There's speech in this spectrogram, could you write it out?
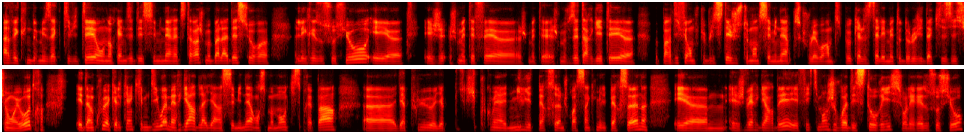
avec une de mes activités, on organisait des séminaires, etc. Je me baladais sur euh, les réseaux sociaux et, euh, et je, je m'étais fait, euh, je m'étais, je me faisais targeter par différentes publicités justement de séminaires parce que je voulais voir un petit peu quelles étaient les méthodologies d'acquisition et autres. Et d'un coup, il y a quelqu'un qui me dit ouais, mais regarde, là, il y a un séminaire en ce moment qui se prépare. il y a plus, il y a, je sais plus combien, il y a de milliers de personnes, je crois 5000 personnes. Et, et je vais regarder et effectivement, je vois des stories sur les réseaux sociaux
